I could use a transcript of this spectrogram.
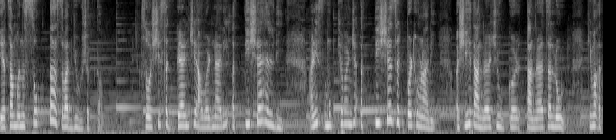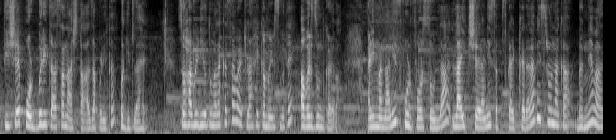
याचा मनसोक्त आस्वाद घेऊ शकता. सो अशी सगळ्यांची आवडणारी अतिशय हेल्दी आणि मुख्य म्हणजे अतिशय झटपट होणारी अशी ही तांदळाची उकड तांदळाचा लोट किंवा अतिशय पोटभरीचा असा नाश्ता आज आपण इथं बघितला आहे. सो हा व्हिडिओ तुम्हाला कसा वाटला हे कमेंट्समध्ये आवर्जून कळवा. आणि मनालीज फूड फॉर सोलला लाईक शेअर आणि सबस्क्राईब करायला विसरू नका. धन्यवाद.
